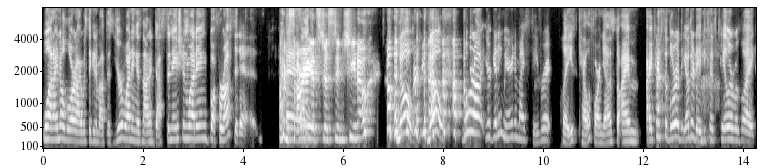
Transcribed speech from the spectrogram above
well, and I know Laura, I was thinking about this. Your wedding is not a destination wedding, but for us it is. I'm And- sorry, it's just in Chino. No, no, Laura, you're getting married in my favorite place, California. So I'm I texted Laura the other day because Taylor was like,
